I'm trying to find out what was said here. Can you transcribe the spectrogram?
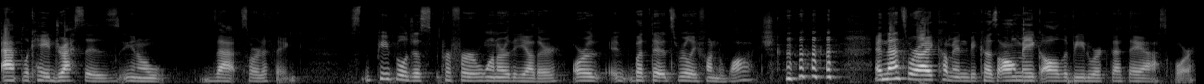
applique dresses, you know, that sort of thing. People just prefer one or the other, or but it's really fun to watch. and that's where I come in because I'll make all the beadwork that they ask for.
